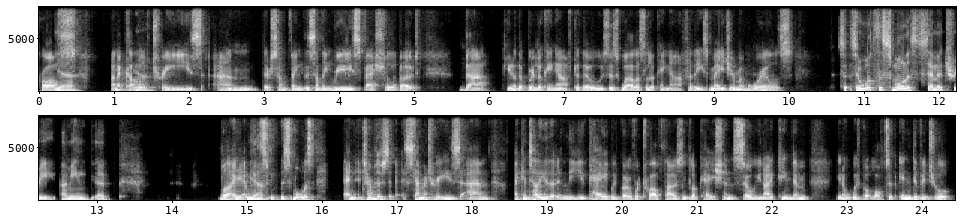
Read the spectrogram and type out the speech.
cross Yeah. and a couple Yeah. of trees. And there's something there's something really special about that. You know that we're looking after those as well as looking after these major memorials. so, so what's the smallest cemetery? I mean, uh, Well, I, I mean, Yeah. the, the smallest, and in terms of cemeteries, um, I can tell you that in the UK we've got over twelve thousand locations. So United Kingdom, you know, we've got lots of individual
